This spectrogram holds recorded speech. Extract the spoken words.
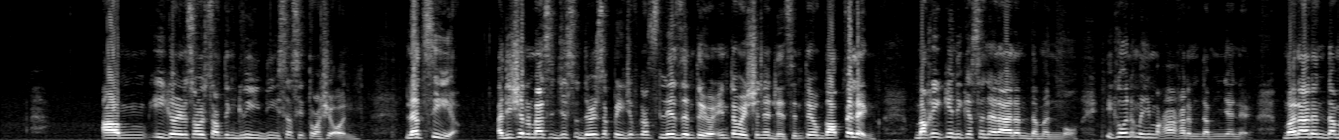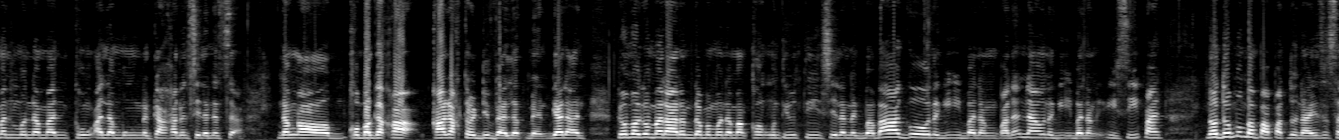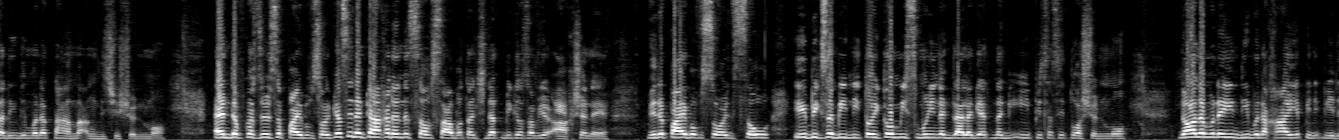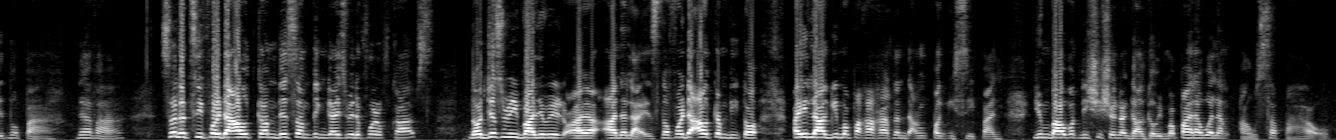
um, eagerness or something greedy sa sitwasyon. Let's see. Additional messages, so there's a page of cups, listen to your intuition and listen to your gut feeling. Makikinig ka sa nararamdaman mo. Ikaw naman yung makakaramdam niyan eh. Mararamdaman mo naman kung alam mong nagkakaroon sila ng, sa- ng uh, kumbaga ka, character development, ganan. Kumbaga mararamdaman mo naman kung unti-unti sila nagbabago, nag-iiba ng pananaw, nag-iiba ng isipan. No, doon mo mapapatunayan sa sarili mo na tama ang desisyon mo. And of course, there's a Five of Swords. Kasi nagkakaroon ng self-sabotage not because of your action eh. With the Five of Swords. So, ibig sabihin nito, ikaw mismo yung naglalagay at nag-iipis sa sitwasyon mo. No, alam mo na hindi mo na kaya, pinipilit mo pa. Diba? So, let's see for the outcome. There's something guys with the Four of Cups. No, just reevaluate or uh, analyze. No, for the outcome dito ay lagi mapakakatanda ang pag-isipan. Yung bawat desisyon na gagawin mo para walang aw sa pao.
